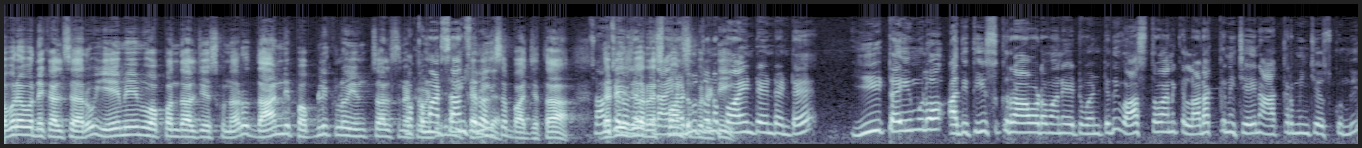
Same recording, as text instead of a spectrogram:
ఎవరెవరిని కలిశారు ఏమేమి ఒప్పందాలు చేసుకున్నారు దాన్ని పబ్లిక్లో ఉంచాల్సినటువంటి కనీస. బాధ్యత. That is your responsibility point ఏంటంటే ఈ టైంలో అది తీసుకురావడం అనేటువంటిది వాస్తవానికి లడక్ని చైనా ఆక్రమించేసుకుంది.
